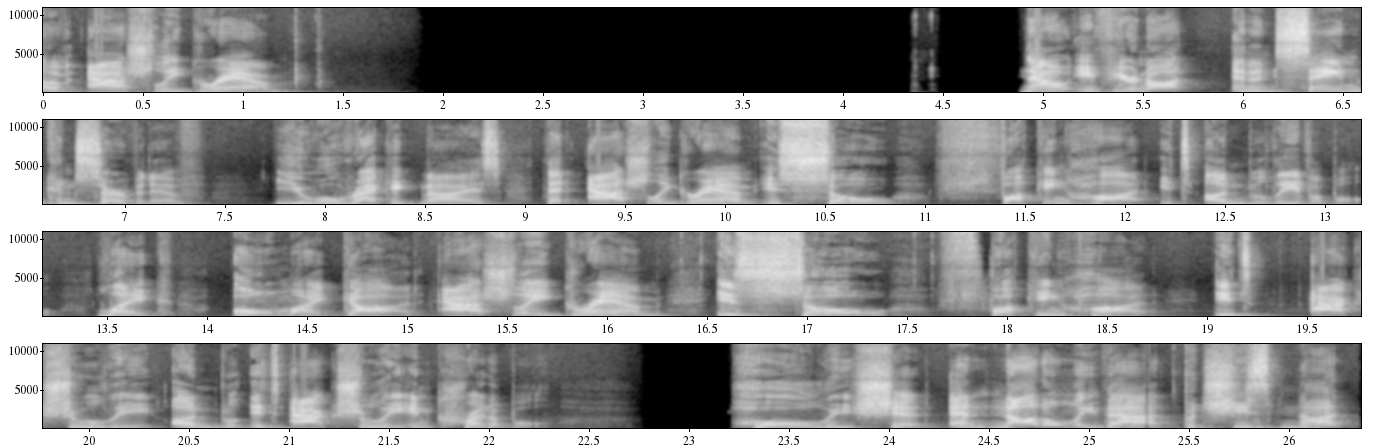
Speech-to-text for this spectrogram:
of Ashley Graham. Now, if you're not an insane conservative, you will recognize that Ashley Graham is so fucking hot, it's unbelievable. Like, oh my God, Ashley Graham is so fucking hot, it's actually, it's actually incredible. Holy shit. And not only that, but she's not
